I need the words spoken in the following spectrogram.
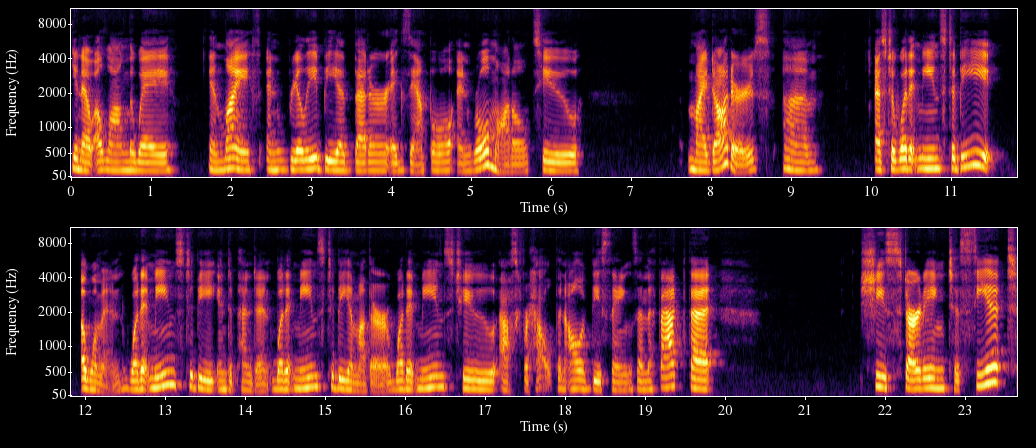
you know, along the way in life and really be a better example and role model to my daughters um, as to what it means to be a woman, what it means to be independent, what it means to be a mother, what it means to ask for help, and all of these things. And the fact that she's starting to see it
